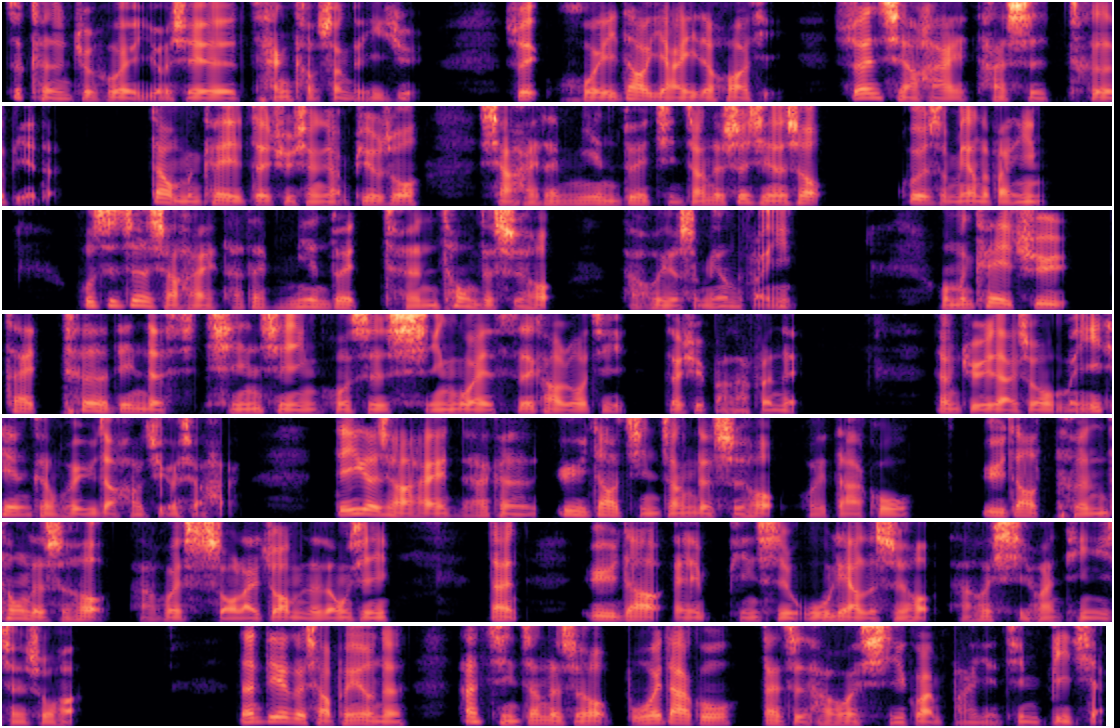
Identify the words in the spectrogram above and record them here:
这可能就会有些参考上的依据。所以回到牙医的话题，虽然小孩他是特别的，但我们可以再去想想，譬如说小孩在面对紧张的事情的时候，会有什么样的反应？或是这小孩他在面对疼痛的时候，他会有什么样的反应？我们可以去。在特定的情形或是行为思考逻辑，再去把它分类。像举例来说，我们一天可能会遇到好几个小孩。第一个小孩，他可能遇到紧张的时候会大哭，遇到疼痛的时候他会手来抓我们的东西，但遇到诶平时无聊的时候，他会喜欢听医生说话。那第二个小朋友呢，他紧张的时候不会大哭，但是他会习惯把眼睛闭起来。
